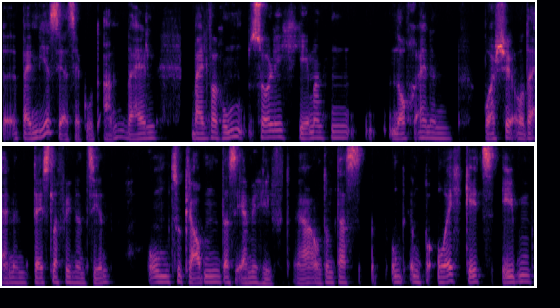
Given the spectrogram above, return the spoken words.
äh, bei mir sehr, sehr gut an, weil, weil warum soll ich jemanden noch einen Porsche oder einen Tesla finanzieren, um zu glauben, dass er mir hilft? Ja, und um das, und um euch geht's eben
